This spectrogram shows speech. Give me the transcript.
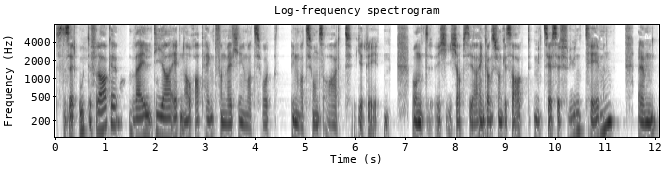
Das ist eine sehr gute Frage, weil die ja eben auch abhängt von welcher Innovation, Innovationsart wir reden. Und ich, ich habe es ja eingangs schon gesagt, mit sehr, sehr frühen Themen, ähm,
